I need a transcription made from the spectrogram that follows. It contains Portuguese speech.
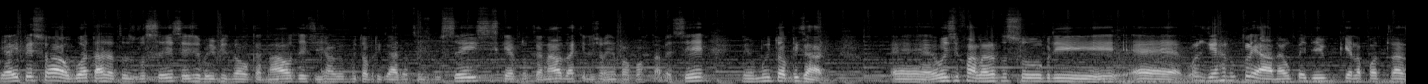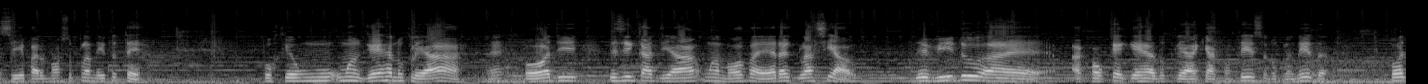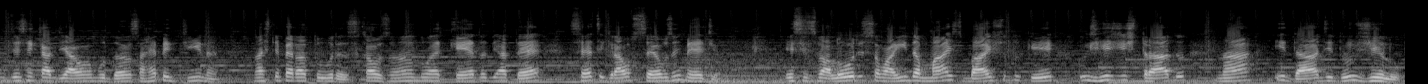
E aí pessoal, boa tarde a todos vocês, sejam bem-vindos ao canal, desde já muito obrigado a todos vocês, se inscreve no canal, dá aquele joinha para fortalecer, meu muito obrigado. É, hoje falando sobre é, uma guerra nuclear, né, o perigo que ela pode trazer para o nosso planeta Terra. Porque um, uma guerra nuclear né, pode desencadear uma nova era glacial. Devido a, a qualquer guerra nuclear que aconteça no planeta, pode desencadear uma mudança repentina nas temperaturas, causando uma queda de até 7 graus Celsius em média. Esses valores são ainda mais baixos do que os registrados na Idade do Gelo.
